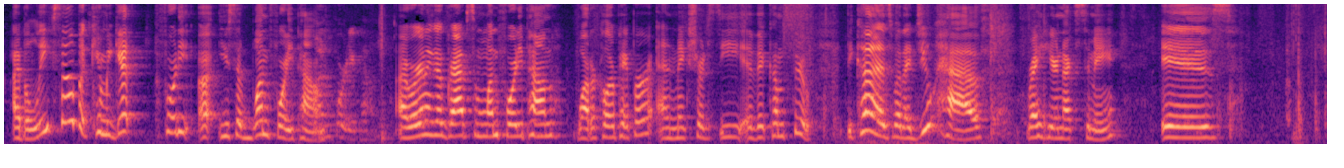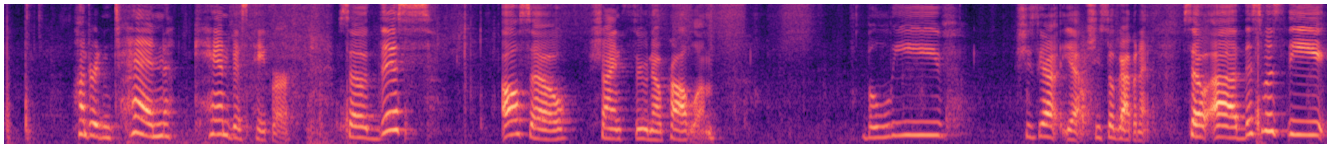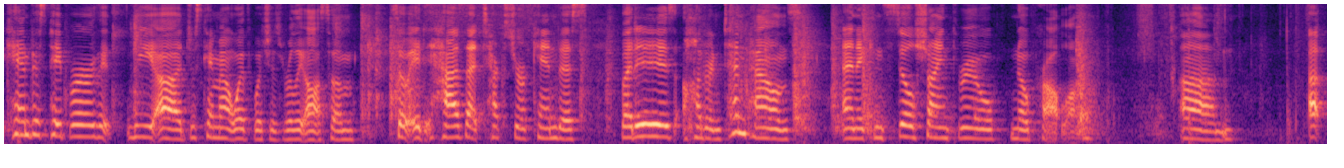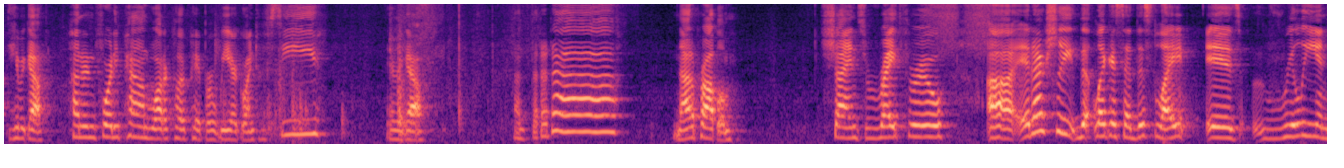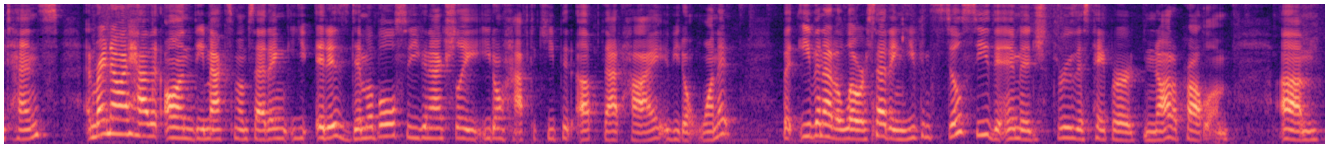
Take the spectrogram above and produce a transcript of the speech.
I believe so, but can we get 40, uh, you said 140 pound. One 40 pound. All right, we're gonna go grab some 140 pound watercolor paper and make sure to see if it comes through. Because what I do have right here next to me is 110 canvas paper. So this also shines through no problem. Believe she's got, yeah, she's still grabbing it. So uh, this was the canvas paper that we uh, just came out with, which is really awesome. So it has that texture of canvas, but it is 110 pounds and it can still shine through no problem. Um, up, here we go. 140 pound watercolor paper. We are going to see. There we go. Da, da, da. Not a problem. Shines right through. Uh, it actually, like I said, this light is really intense. And right now I have it on the maximum setting. It is dimmable, so you can actually, you don't have to keep it up that high if you don't want it. But even at a lower setting, you can still see the image through this paper, not a problem. Um,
